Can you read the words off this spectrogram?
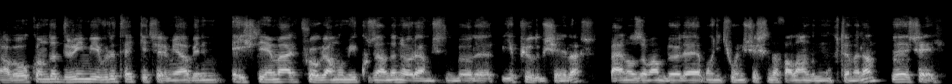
Abi o konuda Dreamweaver'ı tek geçerim ya. Benim HTML programlamayı kuzenden öğrenmiştim. Böyle yapıyordu bir şeyler. Ben o zaman böyle 12-13 yaşında falandım muhtemelen. Ve şey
